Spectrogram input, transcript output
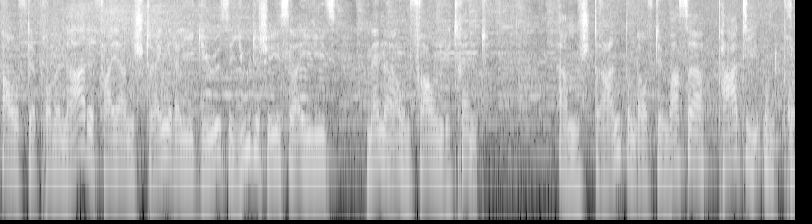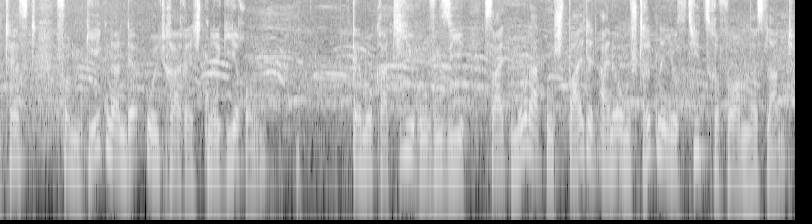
Auf der Promenade feiern streng religiöse jüdische Israelis, Männer und Frauen getrennt. Am Strand und auf dem Wasser Party und Protest von Gegnern der ultrarechten Regierung. Demokratie rufen sie. Seit Monaten spaltet eine umstrittene Justizreform das Land.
